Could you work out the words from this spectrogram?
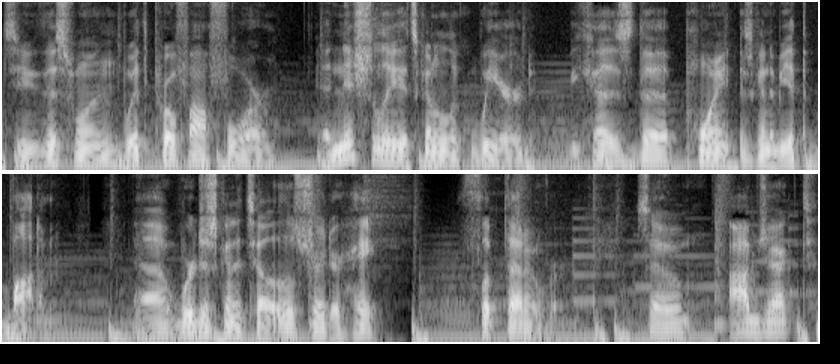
to this one, width profile 4. Initially, it's going to look weird because the point is going to be at the bottom. Uh, we're just going to tell Illustrator, hey, flip that over. So object,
